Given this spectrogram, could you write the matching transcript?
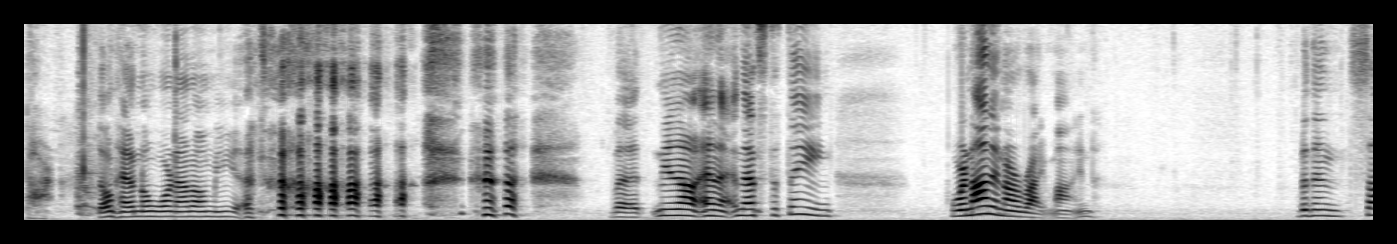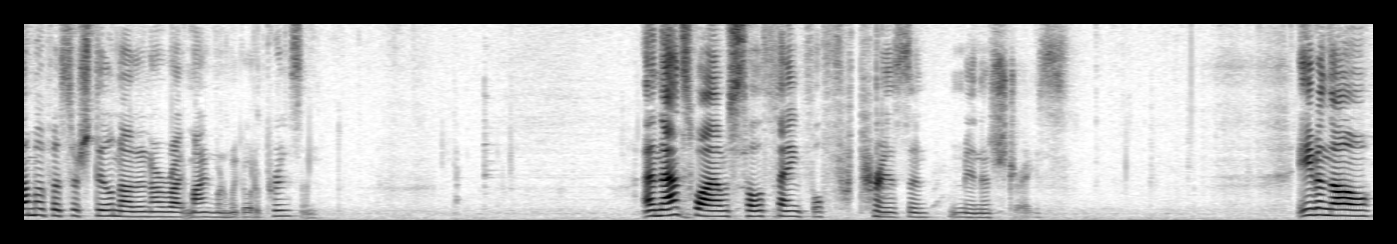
Darn. Don't have no worn out on me yet. but, you know, and, and that's the thing. We're not in our right mind. But then some of us are still not in our right mind when we go to prison. And that's why I'm so thankful for prison ministries. Even though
